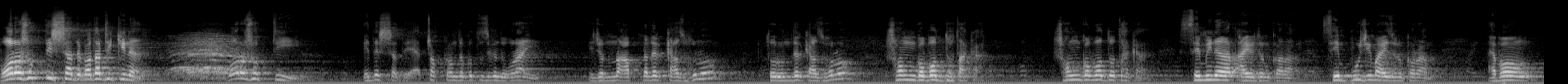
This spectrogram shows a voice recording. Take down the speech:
বড় শক্তির সাথে, কথা ঠিক কিনা? বড় শক্তি এদের সাথে চক্রান্ত করতেছে কিন্তু ওরাই। এই জন্য আপনাদের কাজ হলো, তরুণদের কাজ হলো সংঘবদ্ধ থাকা। সংঘবদ্ধ থাকা, সেমিনার আয়োজন করা, সিম্পুজিয়াম আয়োজন করা এবং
